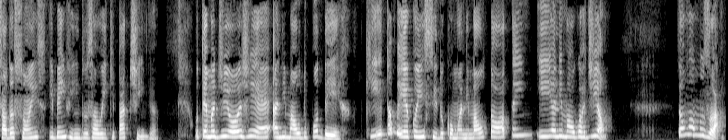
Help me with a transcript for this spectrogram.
Saudações e bem-vindos ao Wikipatinga. O tema de hoje é animal do poder, que também é conhecido como animal totem e animal guardião. Então vamos lá.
